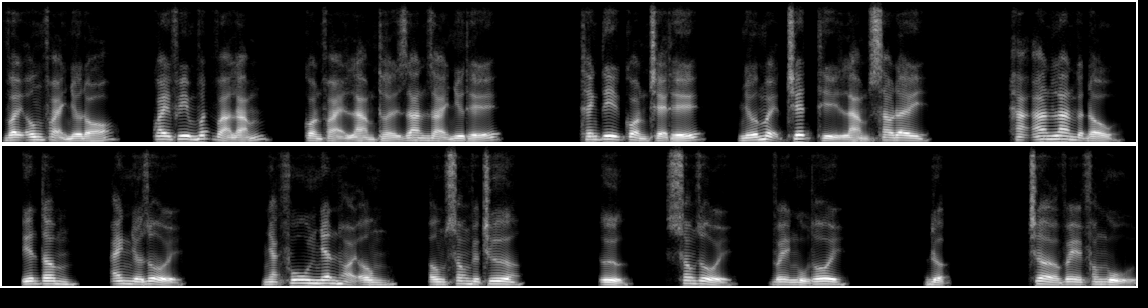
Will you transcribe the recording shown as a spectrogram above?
Vậy ông phải nhớ đó, quay phim vất vả lắm, còn phải làm thời gian dài như thế. Thanh ti còn trẻ thế, nhớ mẹ chết thì làm sao đây? Hạ an lan gật đầu, yên tâm, anh nhớ rồi. Nhạc phu nhân hỏi ông ông xong việc chưa? Ừ xong rồi, về ngủ thôi. Được trở về phòng ngủ,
